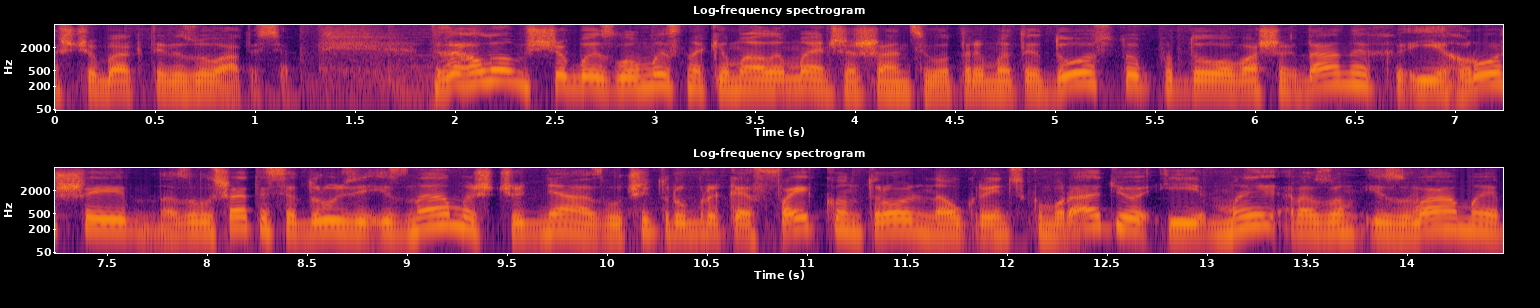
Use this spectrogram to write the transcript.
щоб активізуватися. Загалом, щоб зловмисники мали менше шансів отримати доступ до ваших даних і грошей, залишайтеся друзі із нами. Щодня звучить рубрика Фейк-контроль на українському радіо, і ми разом із вами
